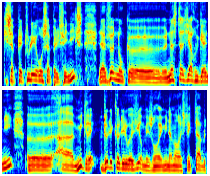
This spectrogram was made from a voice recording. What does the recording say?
qui s'appelait Tous les héros s'appellent Phénix. La jeune, donc, Nastasia Rugani, a migré de l'école des loisirs, maison éminemment respectable,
